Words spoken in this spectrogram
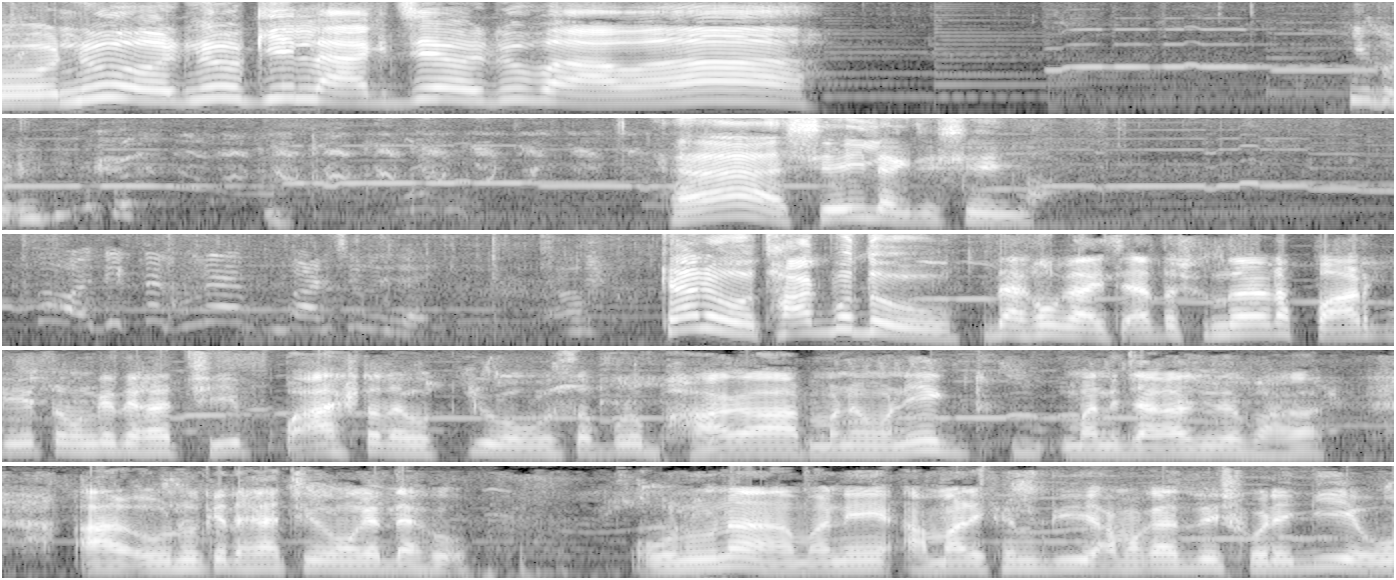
Anu Anu, কি লাগছে, অনু, বাবা। হ্যাঁ সেই লাগছে সেই। তো ওই দিকটা ঘুরে বাড়ি চলে যাই। কেন? থাকব তো। দেখো গাইস এত সুন্দর একটা পার্কে তোমাকে দেখাচ্ছি। পাশটা দেখো কি অবস্থা পুরো ভাগা মানে অনেক মানে জায়গা জুড়ে ভাগা। আর অনুকে দেখাচ্ছি তোমাকে দেখো। অনু না মানে আমার এখান দিয়ে আমার কাছ দিয়ে সরে গিয়ে ও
